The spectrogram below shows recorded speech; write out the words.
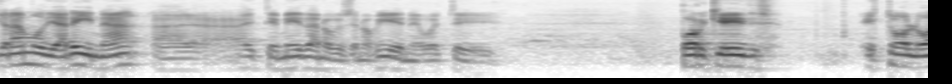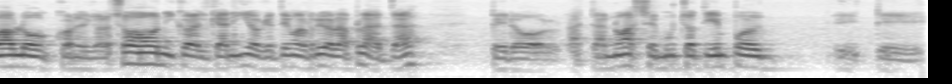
gramo de arena a, a este médano que se nos viene, o este porque esto lo hablo con el corazón y con el cariño que tengo al Río de la Plata, pero hasta no hace mucho tiempo este,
